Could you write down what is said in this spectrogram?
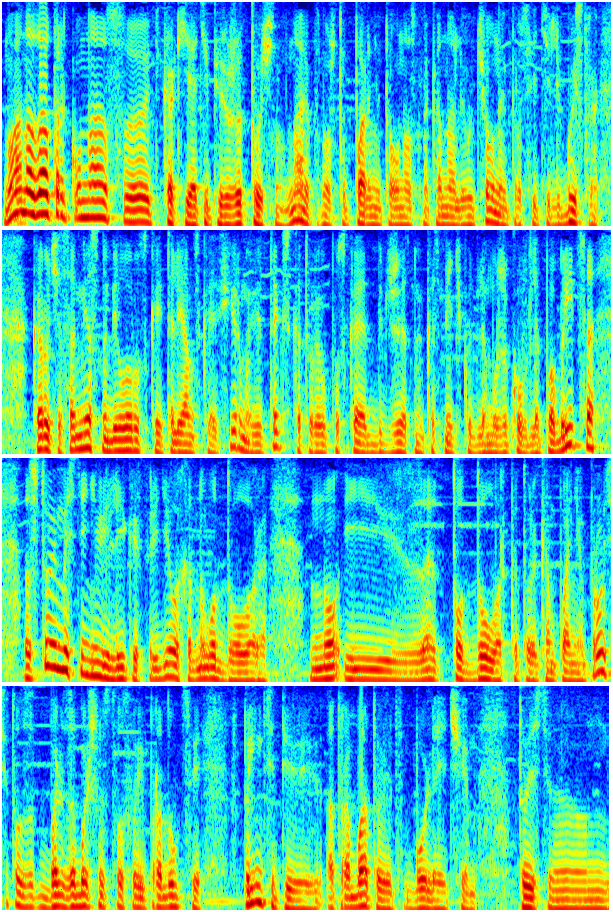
Ну а на завтрак у нас, э, как я теперь уже точно знаю, потому что парни-то у нас на канале ученые просветили быстро. Короче, совместно белорусско-итальянская фирма Vitex, которая выпускает бюджетную косметику для мужиков для побриться, стоимости невеликой, в пределах одного доллара. Но и за тот доллар, который компания просит за большинство своей продукции, в принципе, отрабатывает более чем. То есть, э,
